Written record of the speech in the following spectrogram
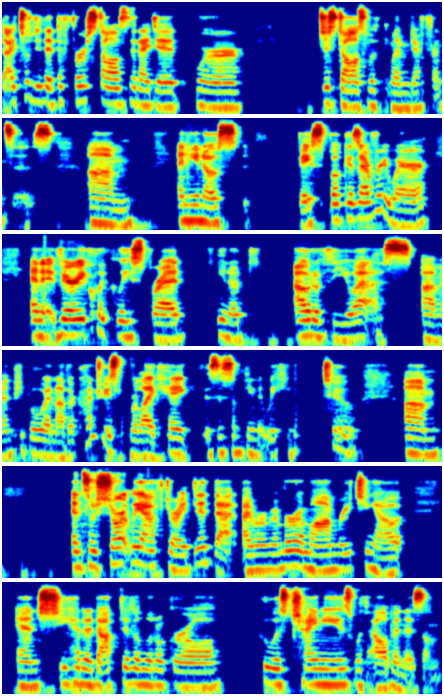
I told you that the first dolls that I did were just dolls with limb differences. Um, and, you know, Facebook is everywhere. And it very quickly spread, you know, out of the US um, and people in other countries were like, hey, is this something that we can do? Um, and so shortly after I did that, I remember a mom reaching out and she had adopted a little girl who was Chinese with albinism.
